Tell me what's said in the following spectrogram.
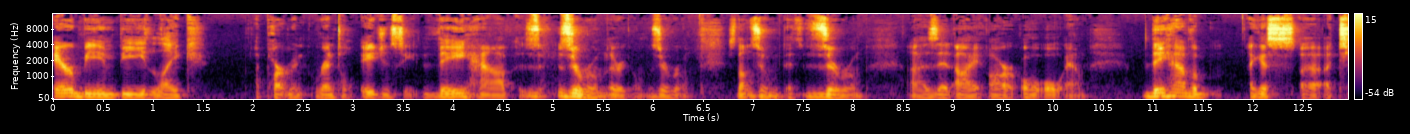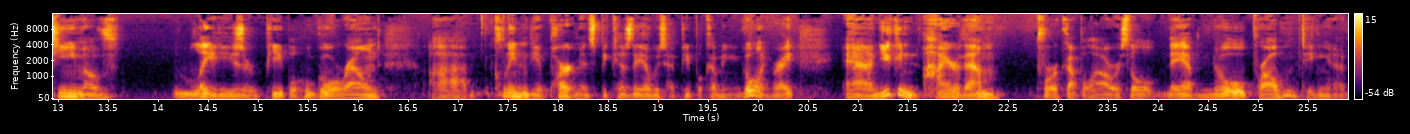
Airbnb like apartment rental agency. They have Ziroom. There we go. Ziroom. It's not Zoom. It's Ziroom. Uh, Z I R O O M. They have a, I guess, uh, a team of ladies or people who go around uh, cleaning the apartments because they always have people coming and going, right? And you can hire them for a couple hours. They'll they have no problem taking a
